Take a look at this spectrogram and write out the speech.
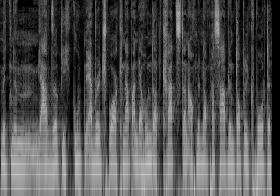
mit einem, ja, wirklich guten Average War knapp an der 100 kratzt, dann auch mit einer passablen Doppelquote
